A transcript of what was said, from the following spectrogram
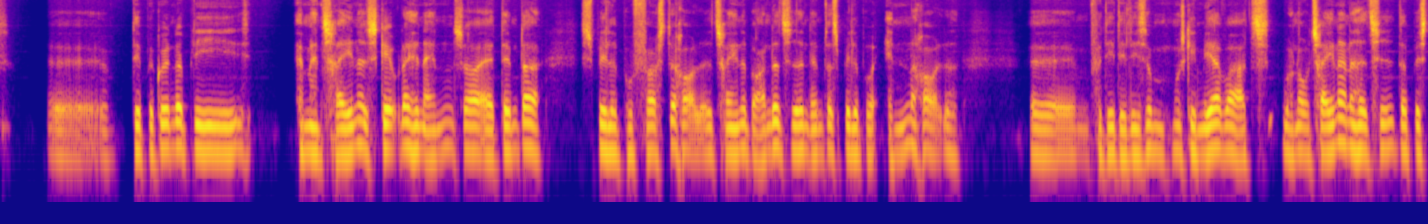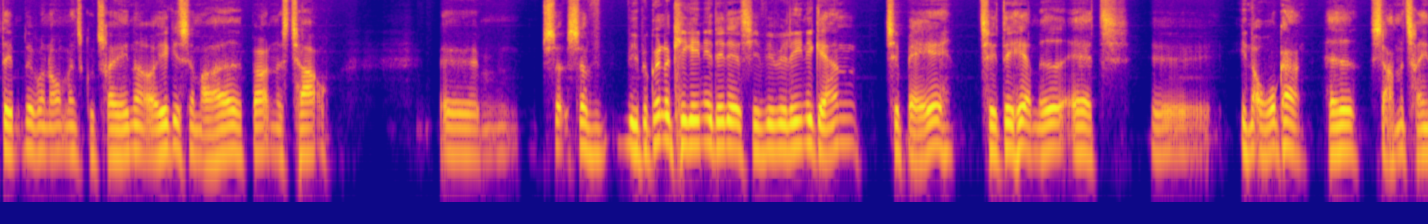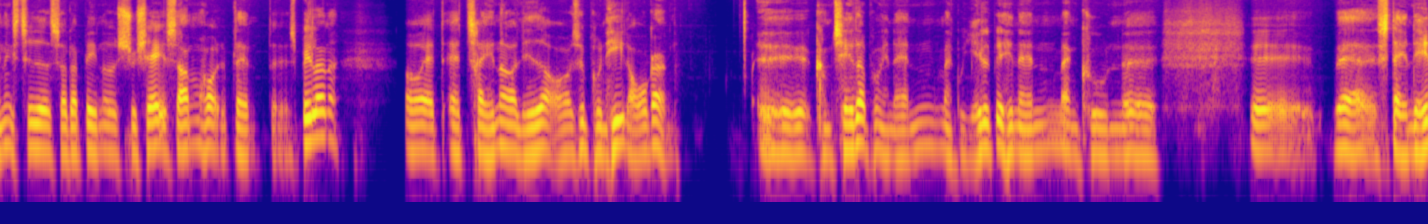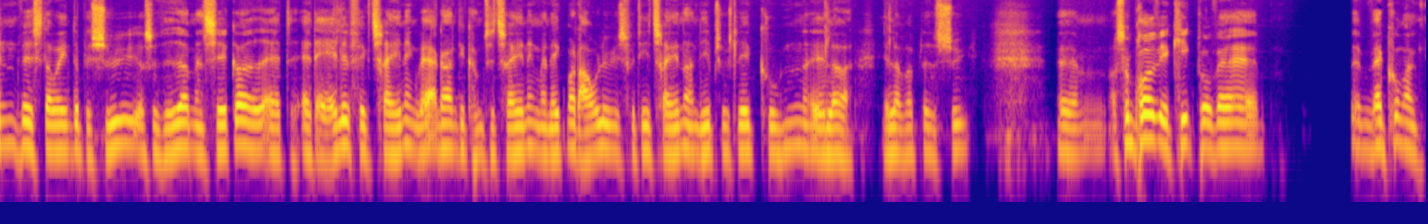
Øh, det begyndte at blive, at man trænede skævt af hinanden, så at dem, der spillede på første holdet, trænede på andre tider end dem, der spillede på anden holdet. Øh, fordi det ligesom måske mere var, at, hvornår trænerne havde tid, der bestemte, hvornår man skulle træne, og ikke så meget børnenes tag. Øh, så, så vi begyndte at kigge ind i det der og sige, at vi vil egentlig gerne tilbage til det her med, at øh, en overgang havde samme træningstider, så der blev noget socialt sammenhold blandt øh, spillerne, og at, at træner og ledere også på en hel overgang øh, kom tættere på hinanden, man kunne hjælpe hinanden, man kunne øh, øh, være stand-in, hvis der var en, der blev syg og så videre. Man sikrede, at, at alle fik træning hver gang de kom til træning, man ikke måtte aflyse, fordi træneren lige pludselig ikke kunne eller, eller var blevet syg. Øhm, og så prøvede vi at kigge på, hvad, hvad, hvad, kunne man,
